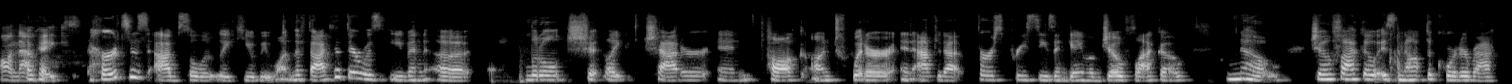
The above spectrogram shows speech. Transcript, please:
on that. Okay. Hurts is absolutely QB1. The fact that there was even a little like chatter and talk on Twitter and after that first preseason game of Joe Flacco, no, Joe Flacco is not the quarterback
